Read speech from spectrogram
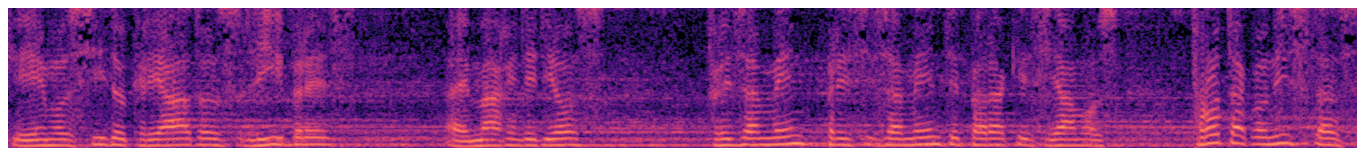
que hemos sido creados libres a imagen de Dios precisamente, para que seamos protagonistas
